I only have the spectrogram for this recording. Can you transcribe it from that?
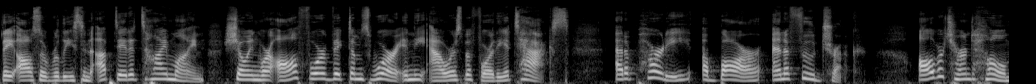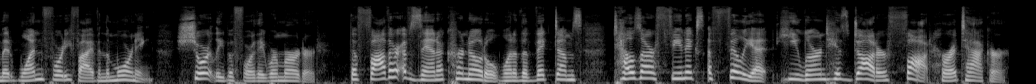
They also released an updated timeline showing where all four victims were in the hours before the attacks at a party, a bar, and a food truck all returned home at 1:45 in the morning, shortly before they were murdered. The father of Xana Kernodle, one of the victims, tells our Phoenix affiliate he learned his daughter fought her attacker.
